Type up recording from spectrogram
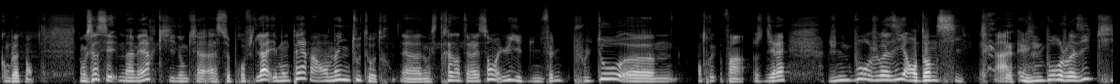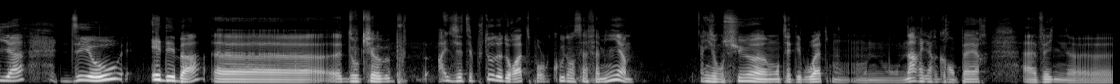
complètement. Donc ça, c'est ma mère qui donc a, ce profil-là, et mon père en a une toute autre. Euh, donc c'est très intéressant. Lui, il est d'une famille plutôt, euh, entre, enfin, je dirais, d'une bourgeoisie en dents de scie. Ah, une bourgeoisie qui a des hauts et des bas. Donc ah, ils étaient plutôt de droite pour le coup dans sa famille. Ils ont su euh, monter des boîtes. Mon, arrière-grand-père avait une, euh,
